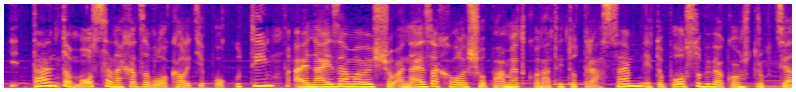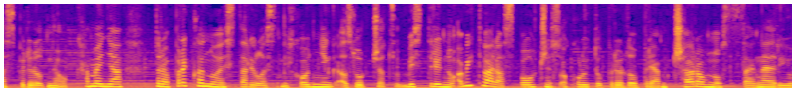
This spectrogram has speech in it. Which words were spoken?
Tento most sa nachádza v lokalite Pokuty a je najzaujímavejšou a najzachovalejšou pamiatkou na tejto trase. Je to pôsobivá konštrukcia z prírodného kameňa, ktorá preklenuje starý lesný chodník a zurčiacu bystrinu a vytvára spoločne s okolitou prírodou priam čarovnú scenériu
